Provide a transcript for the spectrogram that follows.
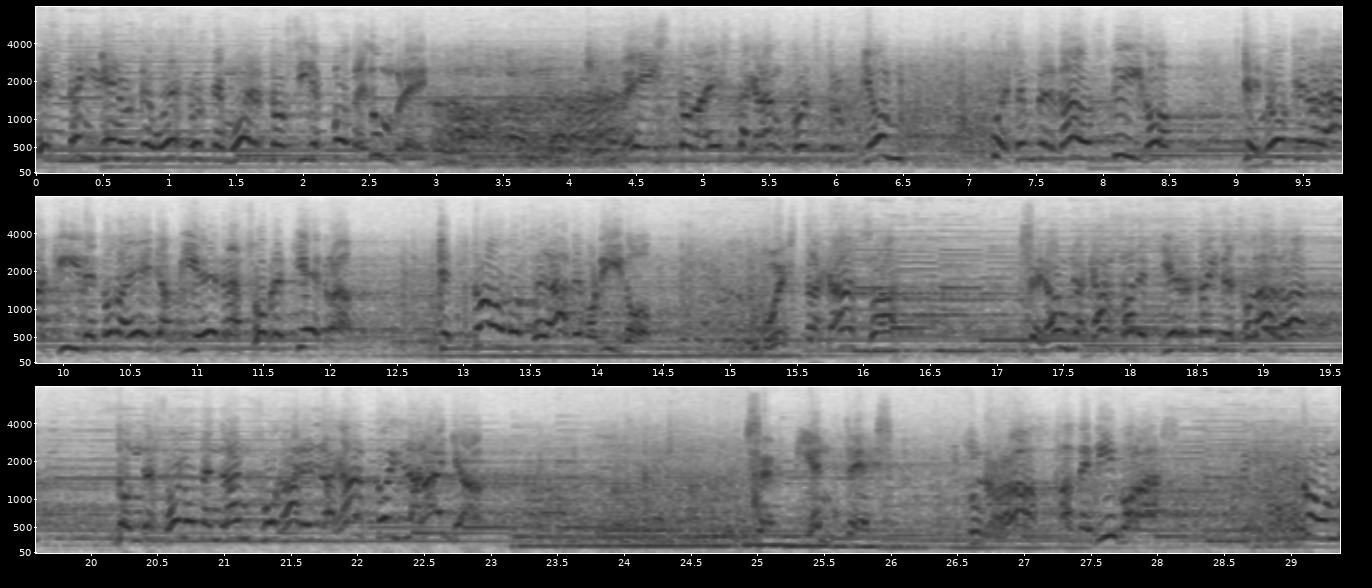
están llenos de huesos de muertos y de podredumbre. ¿Veis toda esta gran construcción? Pues en verdad os digo que no quedará aquí de toda ella piedra sobre piedra, que todo será demolido. Vuestra casa será una casa desierta y desolada, donde solo tendrán su hogar el lagarto y la araña. Serpientes, raza de víboras, ¿cómo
